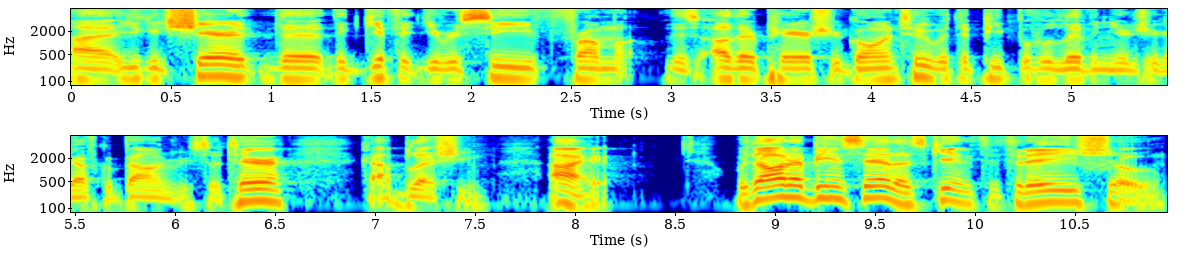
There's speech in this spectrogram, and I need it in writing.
uh, you can share the, the gift that you receive from this other parish you're going to with the people who live in your geographical boundaries. So, Tara, God bless you. All right. With all that being said, let's get into today's show.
